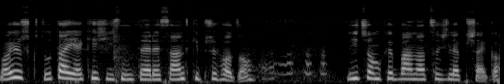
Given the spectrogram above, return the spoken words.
Bo już tutaj jakieś interesantki przychodzą liczą chyba na coś lepszego.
